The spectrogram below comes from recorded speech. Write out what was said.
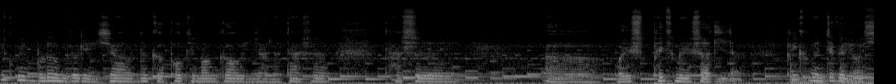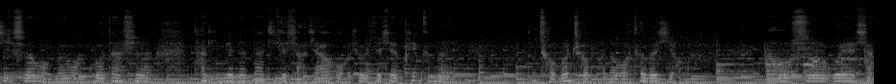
Pinkling Bloom 有点像那个 Pokemon Go 一样的，但是它是呃为 Pinkman 设计的。Pinkman 这个游戏虽然我没玩过，但是它里面的那几个小家伙，就是这些 Pinkman，都丑萌丑萌的，我特别喜欢。然后是，我也想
